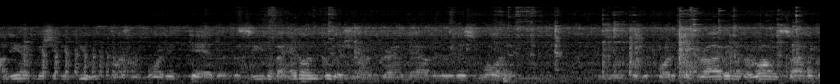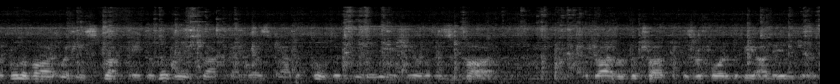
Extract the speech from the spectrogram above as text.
Pontiac, Michigan youth was reported dead at the scene of a head-on collision on Grand Avenue this morning. The youth was reportedly driving on the wrong side of the boulevard when he struck a delivery truck and was catapulted through the windshield of his car. The driver of the truck is reported to be uninjured.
